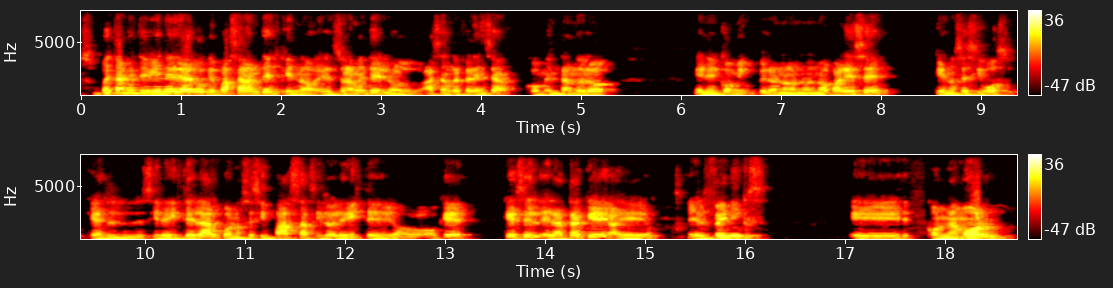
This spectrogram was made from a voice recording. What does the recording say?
supuestamente viene de algo que pasa antes, que no eh, solamente lo hacen referencia comentándolo en el cómic, pero no, no, no aparece. Que no sé si vos, que si leíste el arco, no sé si pasa, si lo leíste o, qué, que es el, ataque, eh, el Fénix eh, con Namor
